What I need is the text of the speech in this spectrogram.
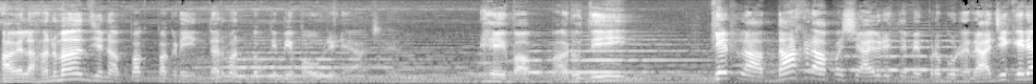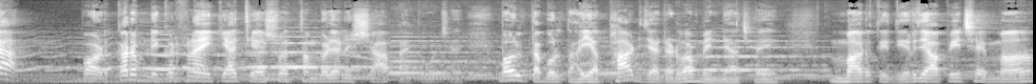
આવેલા હનુમાનજીના પગ પકડી ધર્મન ભક્તિ બે બહુ લડ્યા છે. હે બાપ મારુતિ કેટલા દાખલા પછી આવી રીતે મેં પ્રભુને રાજી કર્યા? પણ કર્મની કઠણાઈ ક્યાંથી અને શાપ આપ્યો છે? બોલતા બોલતા હૈયા ફાટ જ્યાં રડવા માંડ્યા છે. મારુતિ ધીરજ આપે છે, માં,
